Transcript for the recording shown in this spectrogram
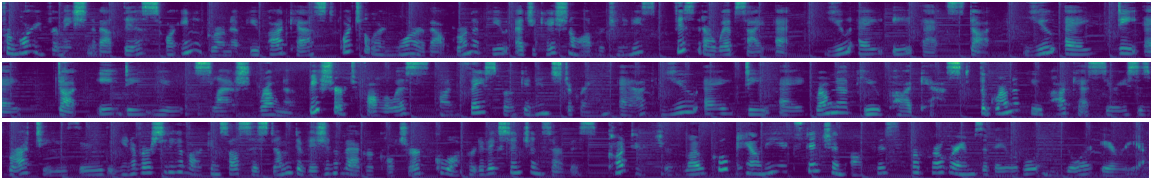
For more information about this or any Grown Up You podcast, or to learn more about Grown Up You educational opportunities, visit our website at uaex.uada.edu slash grownup. Be sure to follow us on Facebook and Instagram at UADA Grown Up Podcast. The Grown Up You podcast series is brought to you through the University of Arkansas System Division of Agriculture Cooperative Extension Service. Contact your local county extension office for programs available in your area.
